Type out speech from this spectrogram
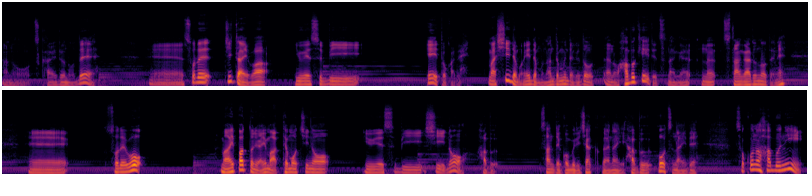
あの使えるので、えー、それ自体は USB-A とかで、まあ C でも A でも何でもいいんだけど、あのハブ経由でつながつながるのでね、えー、それをまあ、iPad には今手持ちの USB-C のハブ 3.5mm ジャックがないハブをつないでそこのハブに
